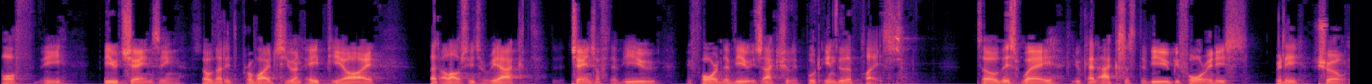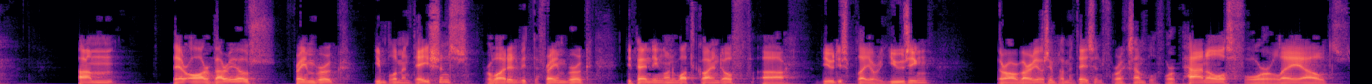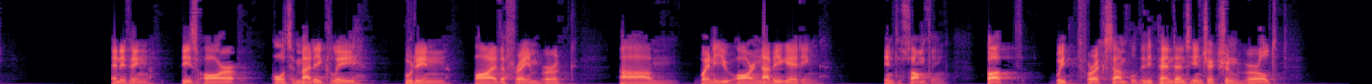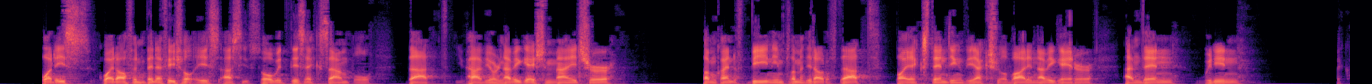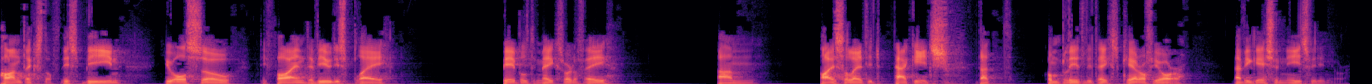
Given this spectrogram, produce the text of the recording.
of the view changing so that it provides you an API that allows you to react to the change of the view before the view is actually put into the place. So this way, you can access the view before it is really shown. Um, there are various framework implementations provided with the framework, depending on what kind of uh, view display you're using. There are various implementations, for example, for panels, for layouts, anything. These are automatically put in by the framework um, when you are navigating into something. But with, for example, the dependency injection world, what is quite often beneficial is, as you saw with this example, that you have your navigation manager, some kind of bean implemented out of that by extending the actual Vaadin navigator, and then within the context of this bean, you also define the view display, be able to make sort of a um, isolated package that completely takes care of your navigation needs within your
